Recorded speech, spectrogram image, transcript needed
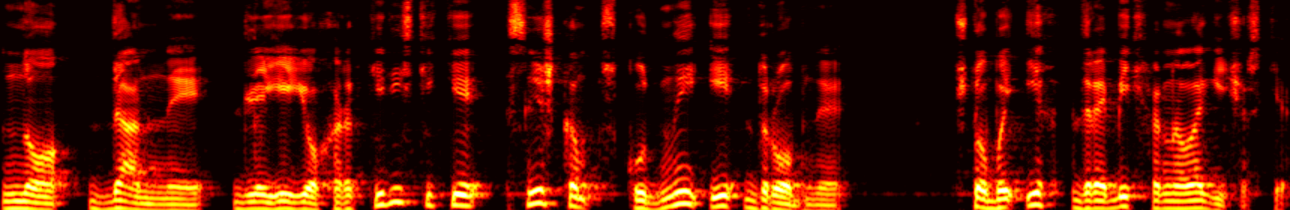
но данные для ее характеристики слишком скудны и дробны, чтобы их дробить хронологически.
